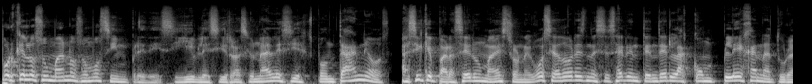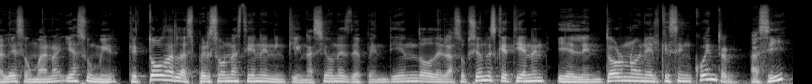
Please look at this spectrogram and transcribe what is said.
Porque los humanos somos impredecibles, irracionales y espontáneos. Así que para ser un maestro negociador es necesario entender la compleja naturaleza humana y asumir que todas las personas tienen inclinaciones dependiendo de las opciones que tienen y el entorno en el que se encuentran. Así,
